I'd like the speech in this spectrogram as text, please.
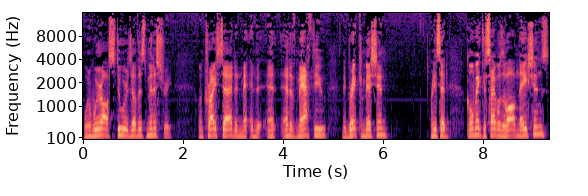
When we're all stewards of this ministry, when Christ said in, the end of Matthew, the Great Commission, when he said, Go make disciples of all nations,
